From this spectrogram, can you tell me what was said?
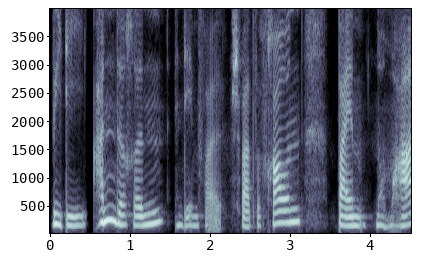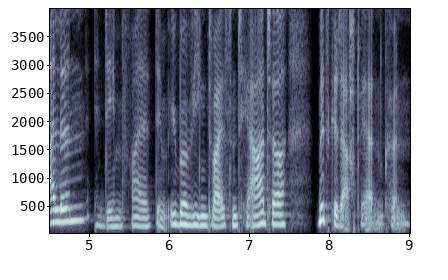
wie die anderen, in dem Fall schwarze Frauen, beim normalen, in dem Fall dem überwiegend weißen Theater, mitgedacht werden können.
